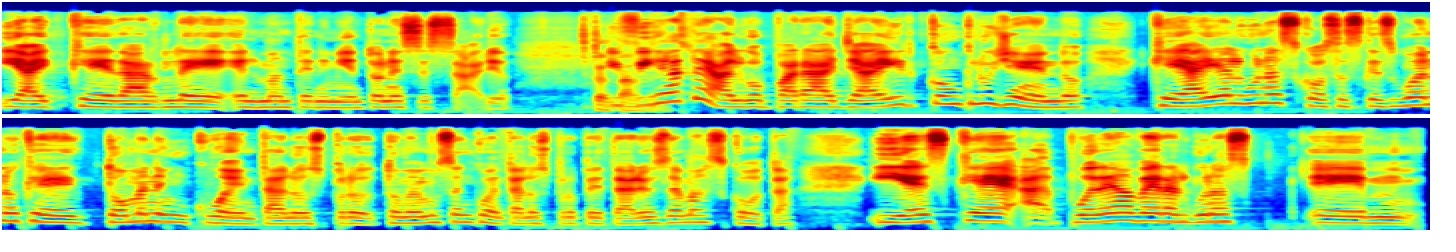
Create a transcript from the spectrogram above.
y hay que darle el mantenimiento necesario. Y fíjate algo, para ya ir concluyendo, que hay algunas cosas que es bueno que tomen en cuenta, los tomemos en cuenta los propietarios de mascota, y es que ah, puede haber algunas Em,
